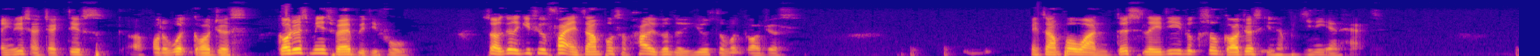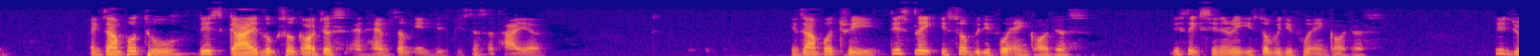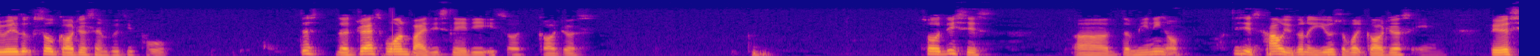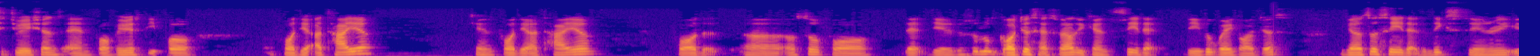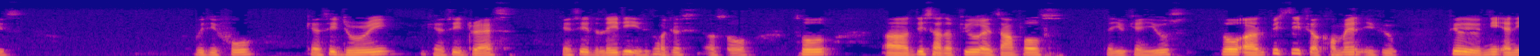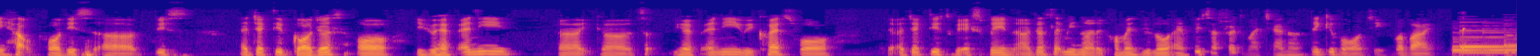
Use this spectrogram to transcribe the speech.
English adjectives uh, for the word gorgeous. Gorgeous means very beautiful. So I'm going to give you five examples of how you're going to use the word gorgeous. Example 1. This lady looks so gorgeous in her bikini and hat. Example 2. This guy looks so gorgeous and handsome in his business attire. Example 3. This lake is so beautiful and gorgeous. This lake scenery is so beautiful and gorgeous. This jewelry looks so gorgeous and beautiful. This, the dress worn by this lady is so gorgeous. So this is uh, the meaning of this is how you're going to use the word gorgeous in various situations and for various people for their attire can for their attire for the uh, also for that they also look gorgeous as well you can say that they look very gorgeous you can also say that the next scenery is beautiful. You can see jewelry you can see dress you can see the lady is gorgeous also. So uh, these are the few examples that you can use. So uh, please leave your comment if you feel you need any help for this uh, this adjective gorgeous or if you have any uh, uh, you have any request for the adjectives to be explained uh, just let me know in the comments below and please subscribe to my channel. Thank you for watching. Bye bye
